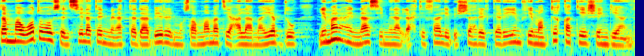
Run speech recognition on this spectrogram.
تم وضع سلسلة من التدابير المصممة على ما يبدو لمنع الناس من الاحتفال بالشهر الكريم في منطقة شينجيانغ.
